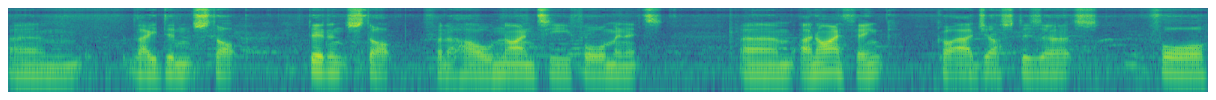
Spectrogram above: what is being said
Um, they didn't stop, didn't stop for the whole 94 minutes, um, and I think got our just desserts for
